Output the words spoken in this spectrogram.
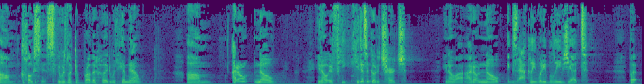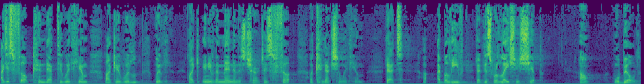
um, closeness. There was like a brotherhood with him now. Um, I don't know, you know, if he, he doesn't go to church, you know, I, I don't know exactly what he believes yet, but I just felt connected with him like it would with like any of the men in this church. I just felt a connection with him that I believe that this relationship um, will build.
